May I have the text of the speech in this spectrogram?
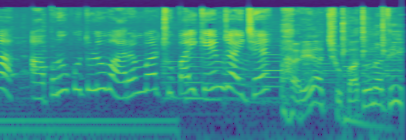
મૂળું વારંવાર છુપાઈ કેમ જાય છે? અરે, આ છુપાતું નથી.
